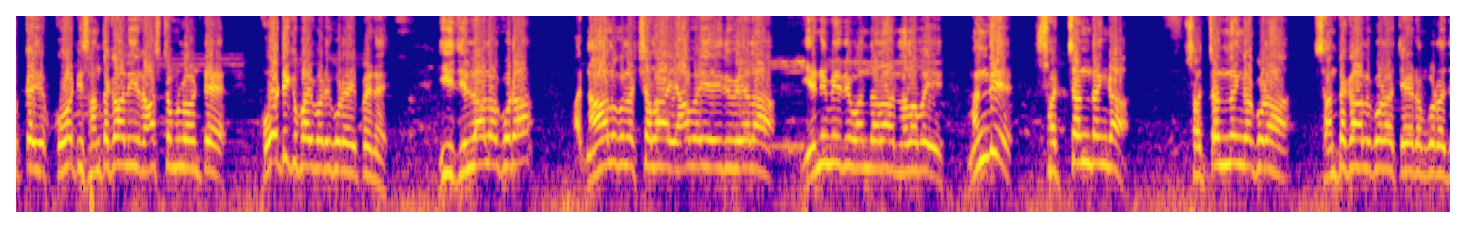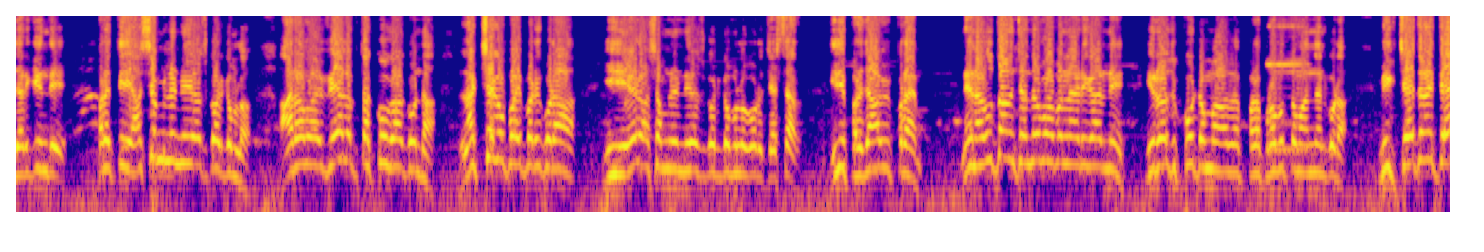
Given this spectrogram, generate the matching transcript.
ఒక్క కోటి సంతకాలు ఈ రాష్ట్రంలో అంటే కోటికి పైబడి కూడా అయిపోయినాయి. ఈ జిల్లాలో కూడా నాలుగు లక్షల యాభై ఐదు వేల ఎనిమిది వందల నలభై మంది స్వచ్ఛందంగా స్వచ్ఛందంగా కూడా సంతకాలు కూడా చేయడం కూడా జరిగింది. ప్రతి అసెంబ్లీ నియోజకవర్గంలో అరవై వేలకు తక్కువ కాకుండా లక్షకు పైబడి కూడా ఈ ఏడు అసెంబ్లీ నియోజకవర్గంలో కూడా చేశారు. ఇది ప్రజాభిప్రాయం. నేను అడుగుతాను చంద్రబాబు నాయుడు గారిని ఈరోజు కూటమి ప్రభుత్వం అందని కూడా. మీకు చేతనైతే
